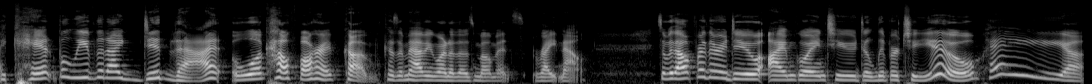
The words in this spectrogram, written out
I can't believe that I did that. Look how far I've come because I'm having one of those moments right now. So, without further ado, I'm going to deliver to you, hey,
